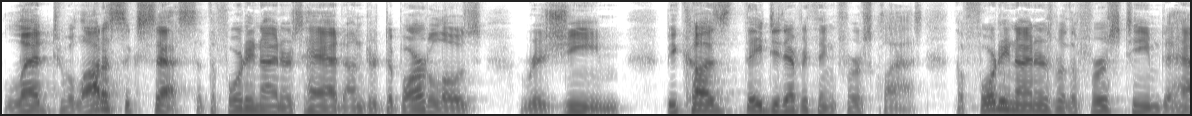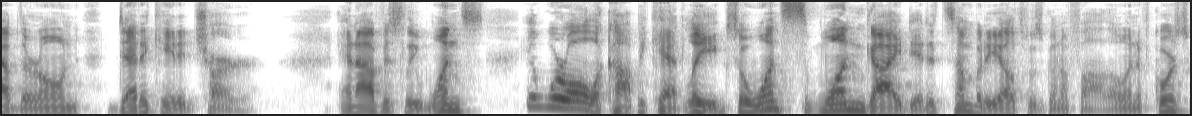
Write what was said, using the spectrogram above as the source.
led to a lot of success that the 49ers had under DeBartolo's regime because they did everything first class. The 49ers were the first team to have their own dedicated charter. And obviously, once yeah, we're all a copycat league, so once one guy did it, somebody else was going to follow. And of course,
